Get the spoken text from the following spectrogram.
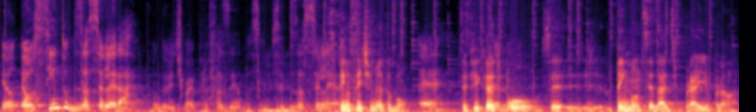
Eu, eu, sinto desacelerar quando a gente vai pra fazenda, assim, uhum. você desacelera. Você tem um sentimento bom. É. Você fica, é tipo, você tem uma ansiedade pra ir pra lá.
